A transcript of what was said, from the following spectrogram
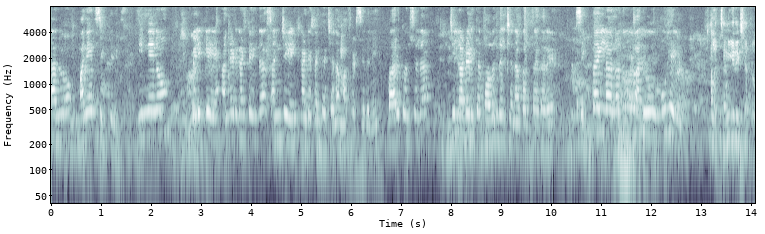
ನಾನು ಮನೆಯಲ್ಲಿ ಸಿಗ್ತೀನಿ. ನಿನ್ನೇನು ಬೆಳಿಗ್ಗೆ ಹನ್ನೆರಡು ಗಂಟೆಯಿಂದ ಸಂಜೆ ಎಂಟು ಗಂಟೆ ತನಕ ಜನ ಮಾತಾಡ್ಸಿದ್ದೀನಿ. ವಾರಕ್ಕೊಂದ್ಸಲ ಜಿಲ್ಲಾಡಳಿತ ಭವನದಲ್ಲಿ ಜನ ಬರ್ತಾ ಇದ್ದಾರೆ. ಸಿಗ್ತಾ ಇಲ್ಲ ಅನ್ನೋದು ಅದು ಊಹೆಗಳು. ಚನ್ನಗಿರಿ ಕ್ಷೇತ್ರ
